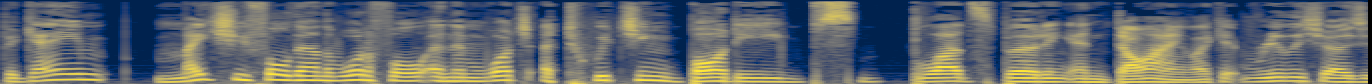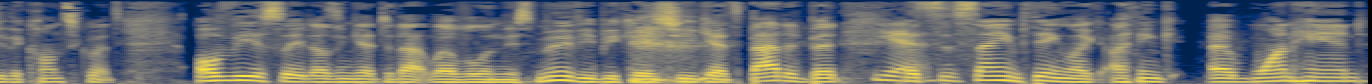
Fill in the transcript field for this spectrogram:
the game makes you fall down the waterfall and then watch a twitching body, blood spurting and dying. Like it really shows you the consequence. Obviously, it doesn't get to that level in this movie because she gets battered, but Yeah. it's the same thing. Like I think at one hand,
